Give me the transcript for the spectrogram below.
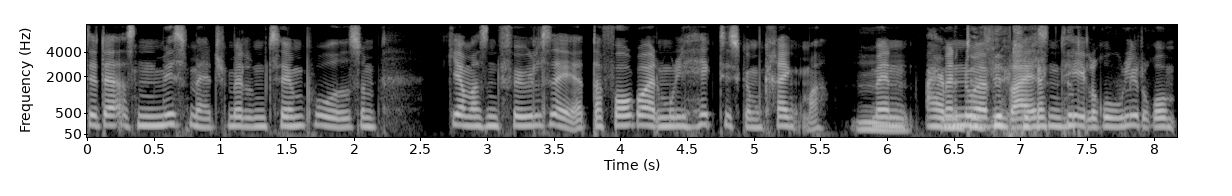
det der sådan mismatch mellem tempoet, som giver mig sådan en følelse af, at der foregår alt muligt hektisk omkring mig, Mm. men, Ej, men men nu det er er vi bare i sådan et helt roligt rum.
